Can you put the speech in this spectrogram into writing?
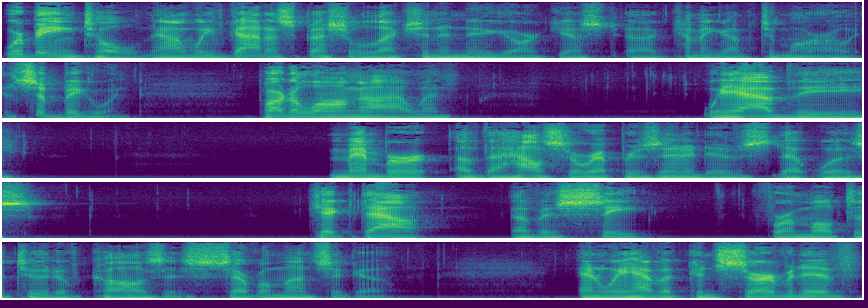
we're being told now we've got a special election in New York yes, uh, coming up tomorrow. It's a big one, part of Long Island. We have the member of the House of Representatives that was kicked out of his seat for a multitude of causes several months ago. And we have a conservative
